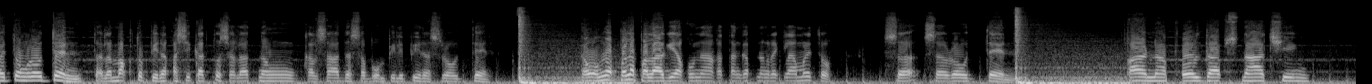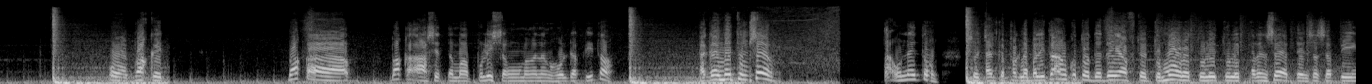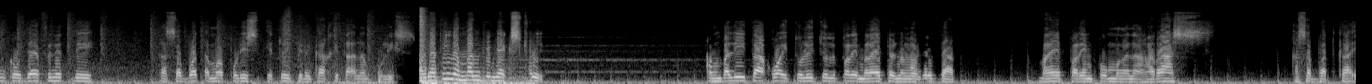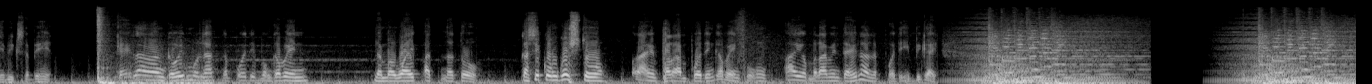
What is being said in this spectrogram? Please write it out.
Itong Road 10, talamak to, pinakasikat to sa lahat ng kalsada sa buong Pilipinas, Road 10. Oo nga pala, palagi ako nakakatanggap ng reklamo nito sa sa Road 10. Carnap, hold up, snatching. Oh, bakit? Baka baka asset ng mga pulis ang mga nang hold up dito. Tagal na ito, sir. Taon na ito. So, kapag nabalitaan ko to the day after tomorrow, tuloy-tuloy pa rin, sir. Then sasabihin ko, definitely, kasabot ang mga pulis, ito'y pinagkakitaan ng pulis. Pagdating ng Monday next week, ang balita ko ay tuloy-tuloy pa rin, marami pa rin ng hold up. Marami pa rin pong mga naharas. Kasabot ka, ibig sabihin. Kailangan gawin mo lahat na pwede mong gawin na ma-wipe out na to. Kasi kung gusto, maraming paraan pwedeng gawin. Kung ayaw, maraming dahilan na pwede ibigay.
